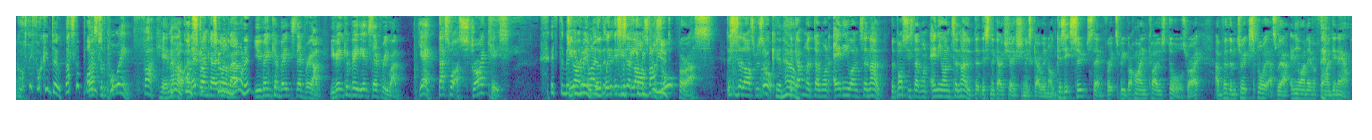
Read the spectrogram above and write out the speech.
of course they fucking do. That's the point. That's the point. Fucking No, hell. and everyone goes two on in the about, morning. You've inconvenienced everyone. You've inconvenienced everyone. Yeah, that's what a strike is. it's to Do make you you, what realise We- that this is a last resort for us. This is a last resort. The government don't want anyone to know. The bosses don't want anyone to know that this negotiation is going on because it suits them for it to be behind closed doors, right? And for them to exploit us without anyone ever finding out.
